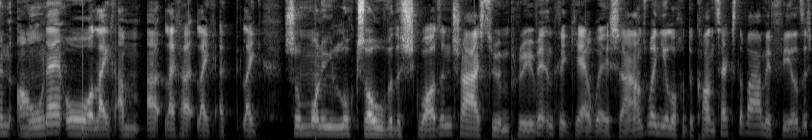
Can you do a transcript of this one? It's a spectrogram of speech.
an owner or like a, a like a like a like someone who looks over the squad and tries to improve it and think yeah where sounds. When you look at the context of our midfielders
